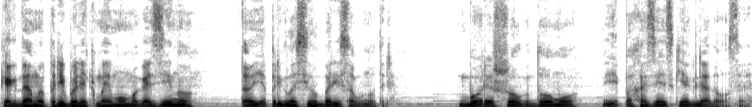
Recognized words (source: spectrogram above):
Когда мы прибыли к моему магазину, то я пригласил Бориса внутрь. Боря шел к дому и по-хозяйски оглядывался.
